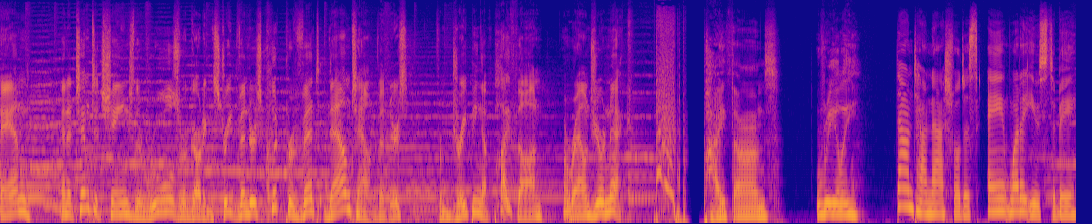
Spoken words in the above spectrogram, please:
And an attempt to change the rules regarding street vendors could prevent downtown vendors from draping a python around your neck. Pythons? Really? Downtown Nashville just ain't what it used to be.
